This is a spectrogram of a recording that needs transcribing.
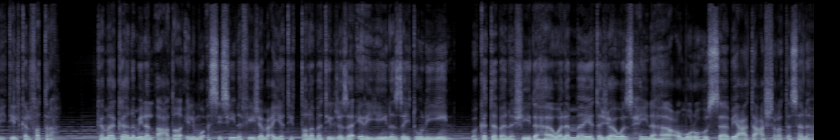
في تلك الفترة. كما كان من الأعضاء المؤسسين في جمعية الطلبة الجزائريين الزيتونيين وكتب نشيدها ولما يتجاوز حينها عمره السابعة عشرة سنة.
